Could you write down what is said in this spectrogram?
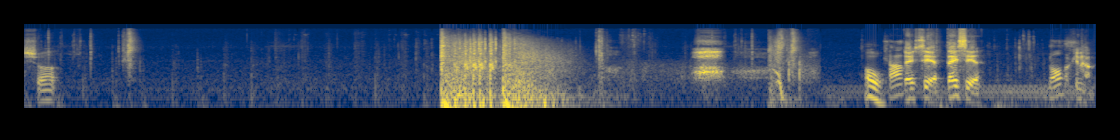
Nice shot. Oh, Car? They see it. They see it. North? Fucking up.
